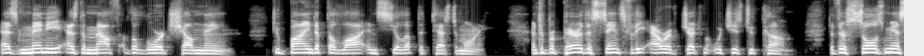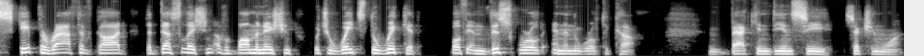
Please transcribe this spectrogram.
As many as the mouth of the Lord shall name, to bind up the law and seal up the testimony, and to prepare the saints for the hour of judgment which is to come that their souls may escape the wrath of God, the desolation of abomination which awaits the wicked, both in this world and in the world to come. Back in D&C section one.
